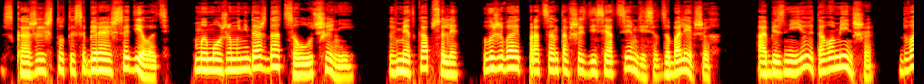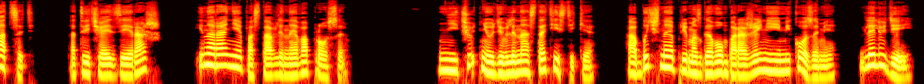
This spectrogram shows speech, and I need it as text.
«Скажи, что ты собираешься делать. Мы можем и не дождаться улучшений. В медкапсуле выживает процентов 60-70 заболевших, а без нее и того меньше – 20, отвечает Зейраж, и на ранее поставленные вопросы. Ничуть не удивлена статистике, обычная при мозговом поражении микозами, для людей.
